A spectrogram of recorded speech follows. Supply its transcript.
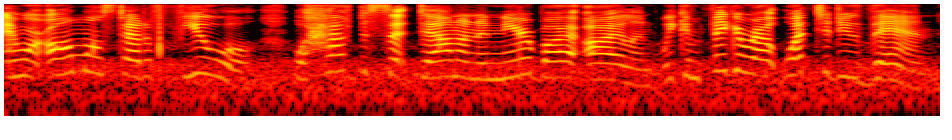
And we're almost out of fuel. We'll have to set down on a nearby island. We can figure out what to do then.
